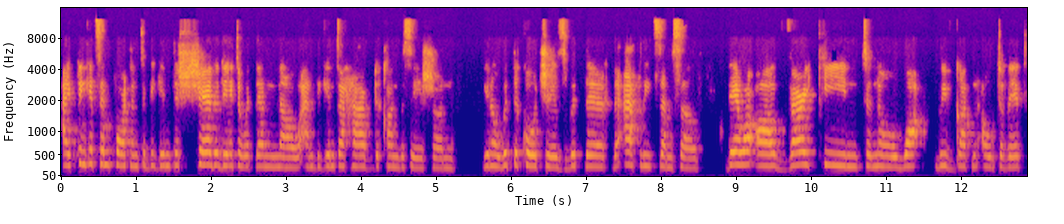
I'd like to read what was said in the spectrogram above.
I think it's important to begin to share the data with them now and begin to have the conversation, you know, with the coaches, with the, the athletes themselves. They were all very keen to know what we've gotten out of it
